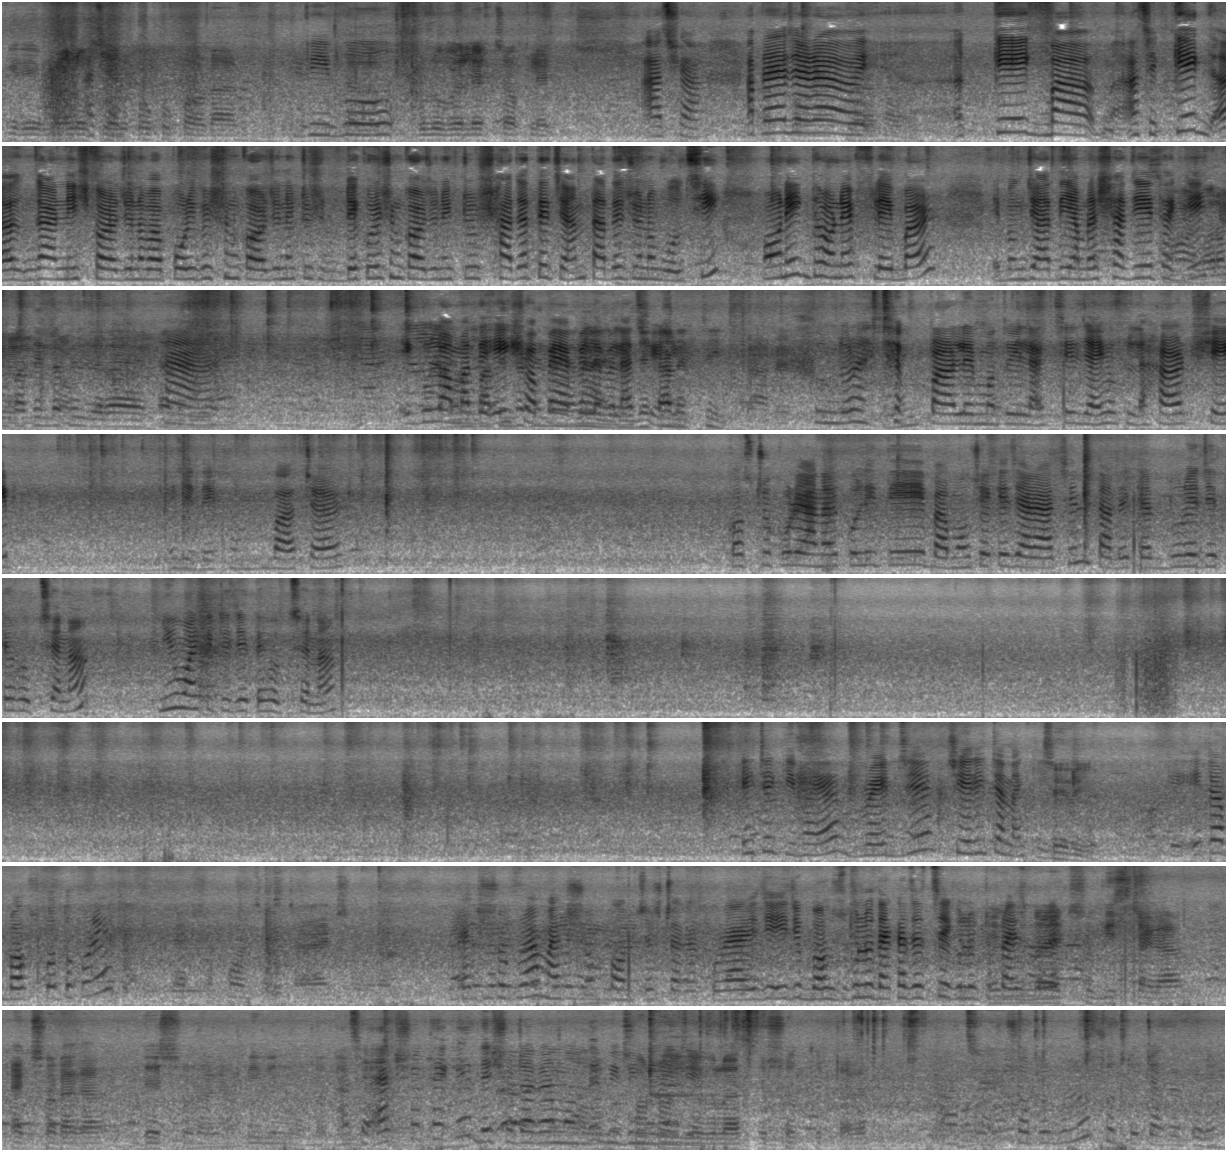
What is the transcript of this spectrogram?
Ice cream Malaysian cocoa powder Vivo ব্লুবেলের chocolate আচ্ছা আপনারা যারা কেক বা আচ্ছা কেক গার্নিশ করার জন্য বা পরিবেশন করার জন্য একটু ডেকোরেশন করার জন্য একটু সাজাতে চান তাদের জন্য বলছি অনেক ধরনের ফ্লেভার এবং যা দিয়ে আমরা সাজিয়ে থাকি। পাতিলটাতে যারা হ্যাঁ। এগুলো আমাদের এই শপে অ্যাভেলেবেল আছে। সুন্দর একটা পার্লের মতোই লাগছে। যাই হোক হার্ট শেপ এই যে দেখুন বাচার কষ্ট করে আনারকলিতে বা মৌচাকে যারা আছেন তাদেরকে আর দূরে যেতে হচ্ছে না নিউ মার্কেটে যেতে হচ্ছে না। এইটা কি ভাইয়া? রেড যে চেরিটা নাকি? চেরি। ওকে এটা বক্স কত করে? একশো পঞ্চাশ টাকা একশো গ্রাম একশো পঞ্চাশ টাকা করে। আর এই যে এই যে বক্সগুলো দেখা যাচ্ছে এগুলো একটু প্রাইস বলে একশো বিশ টাকা একশো টাকা দেড়শো টাকা বিভিন্ন আচ্ছা একশো থেকে দেড়শো টাকার মধ্যে বিভিন্ন যেগুলো আছে সত্তর টাকা। আচ্ছা ছোটগুলো সত্তর টাকা করে।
